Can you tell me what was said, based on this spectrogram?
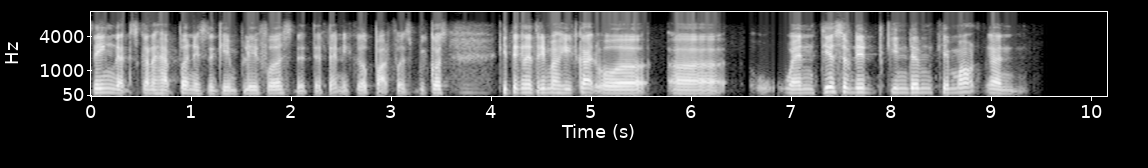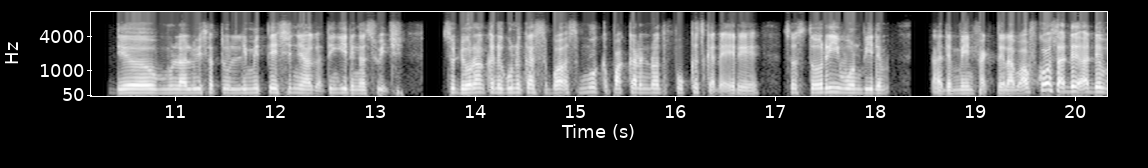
thing that's gonna happen is the gameplay first, the, the technical part first. Because kita kena terima hakikat or uh, when Tears of the Kingdom came out kan, dia melalui satu limitation yang agak tinggi dengan Switch. So dia orang kena gunakan sebab semua kepakaran dia fokus kat that area. So story won't be the uh, the main factor lah. But of course ada ada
